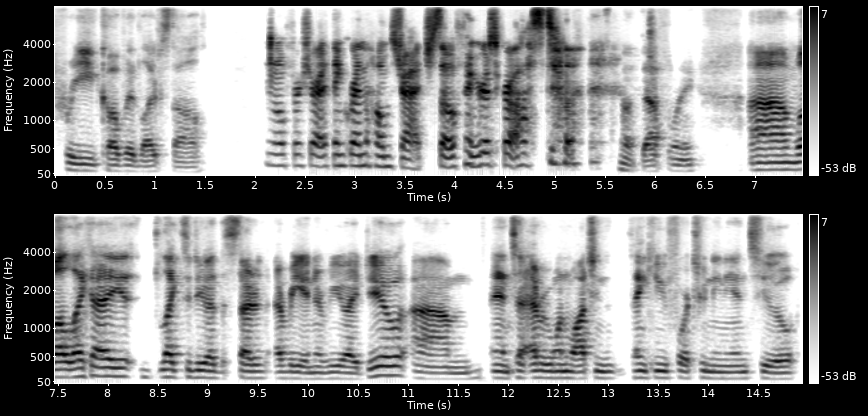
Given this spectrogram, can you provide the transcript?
pre-COVID lifestyle. Oh, for sure. I think we're in the home stretch, so fingers crossed. oh, definitely. Um, well, like I like to do at the start of every interview I do, um, and to everyone watching, thank you for tuning in to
